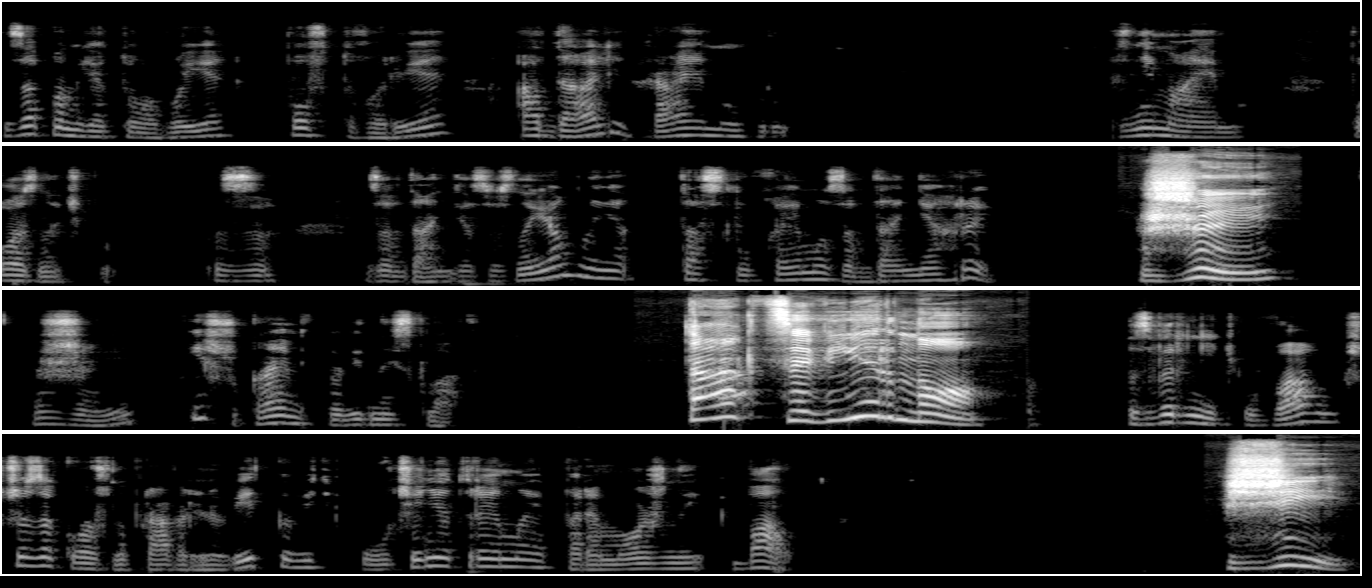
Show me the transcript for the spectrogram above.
запам'ятовує, повторює, а далі граємо в гру. Знімаємо позначку з завдання з ознайомлення та слухаємо завдання гри. Жи. Жи і шукаємо відповідний склад. Так, це вірно. Зверніть увагу, що за кожну правильну відповідь учень отримує переможний бал. Жі.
